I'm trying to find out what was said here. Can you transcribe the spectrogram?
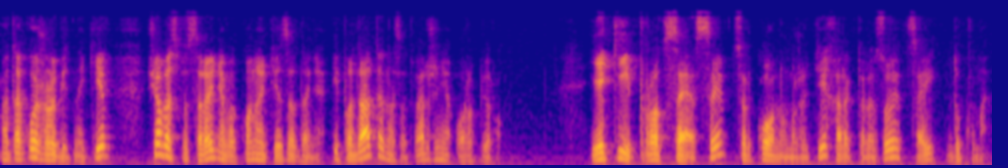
а також робітників, що безпосередньо виконують ті завдання, і подати на затвердження оргбюро. Які процеси в церковному житті характеризують цей документ?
